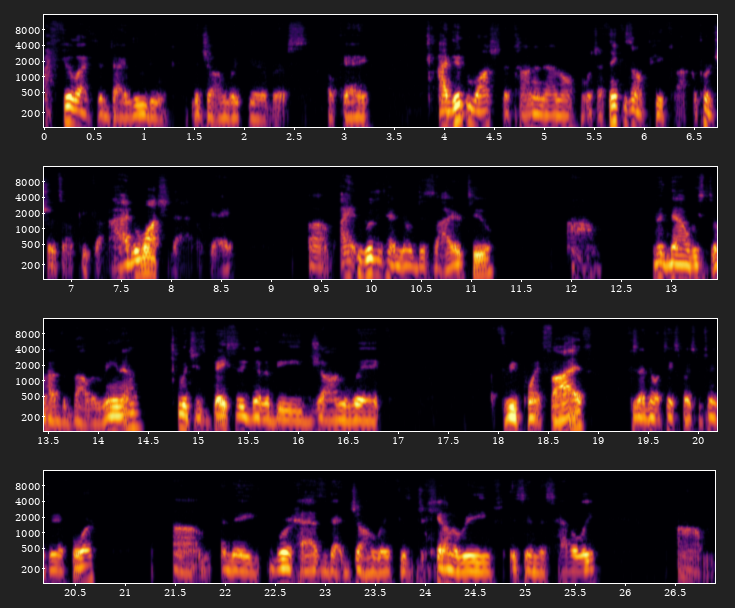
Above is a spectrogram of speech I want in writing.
I feel like they're diluting the John Wick universe. Okay. I didn't watch the Continental, which I think is on Peacock. I'm pretty sure it's on Peacock. I hadn't watched that. Okay. Um, I really had no desire to. Um, but now we still have the ballerina, which is basically going to be John Wick 3.5, because I know it takes place between three and four. Um, and they word has that John Wick is Keanu Reeves is in this heavily. Um,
